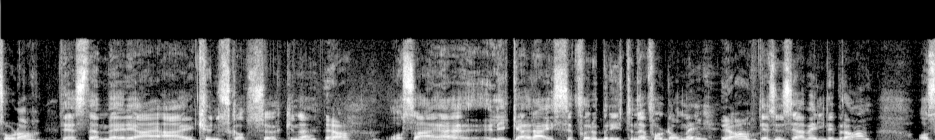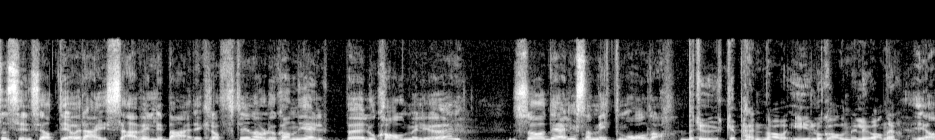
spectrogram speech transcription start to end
sola. Det stemmer. Jeg er kunnskapssøkende. Ja, Og så er jeg, liker jeg å reise for å bryte ned fordommer. ja. Det syns jeg er veldig bra. Og så syns jeg at det å reise er veldig bærekraftig når du kan hjelpe lokalmiljøer. Så det er liksom mitt mål, da. Bruke penger i lokalmiljøene, ja. Ja,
